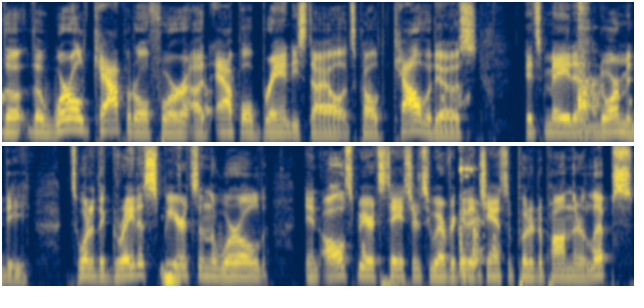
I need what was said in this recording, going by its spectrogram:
the the world capital for an apple brandy style. It's called Calvados. It's made in Normandy. It's one of the greatest spirits in the world. And all spirits tasters who ever get a chance to put it upon their lips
